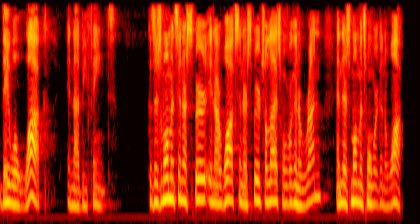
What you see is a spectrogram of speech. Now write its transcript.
They will walk and not be faint. Because there's moments in our spirit, in our walks, in our spiritual lives when we're going to run, and there's moments when we're going to walk,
